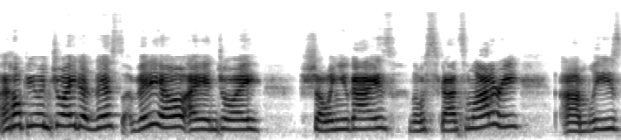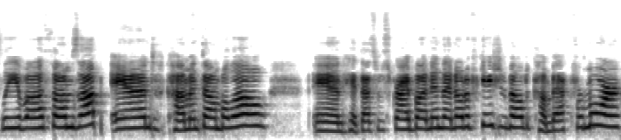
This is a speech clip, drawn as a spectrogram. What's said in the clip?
I hope you enjoyed this video. I enjoy showing you guys the Wisconsin Lottery. Um, please leave a thumbs up and comment down below and hit that subscribe button and that notification bell to come back for more.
